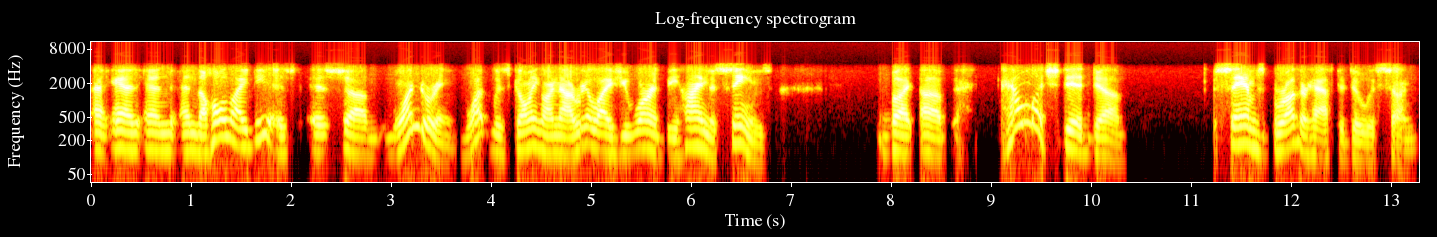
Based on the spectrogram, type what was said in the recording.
and and and the whole idea is is um, wondering what was going on. Now I realize you weren't behind the scenes, but uh, how much did uh, Sam's brother have to do with Sun?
